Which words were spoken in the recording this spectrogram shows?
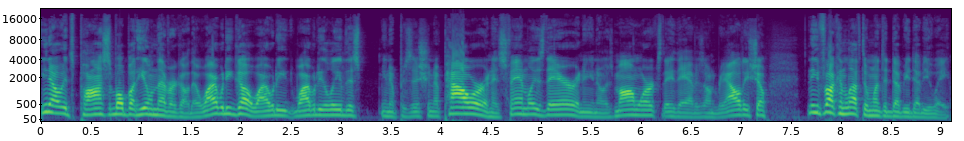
you know, it's possible, but he'll never go there. Why would he go? Why would he? Why would he leave this, you know, position of power? And his family's there, and you know, his mom works. They they have his own reality show, and he fucking left and went to WWE.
